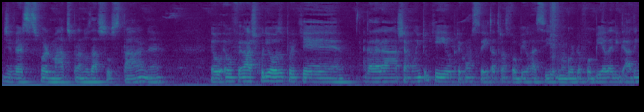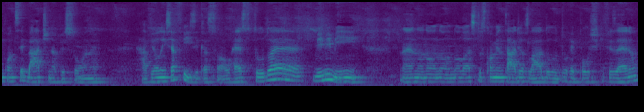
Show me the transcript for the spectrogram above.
diversos formatos para nos assustar, né? Eu, eu, eu acho curioso porque a galera acha muito que o preconceito, a transfobia, o racismo, a gordofobia, ela é ligada enquanto você bate na pessoa, né? A violência física só, o resto tudo é mimimi, né? No, no, no, no lance dos comentários lá do, do repost que fizeram,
